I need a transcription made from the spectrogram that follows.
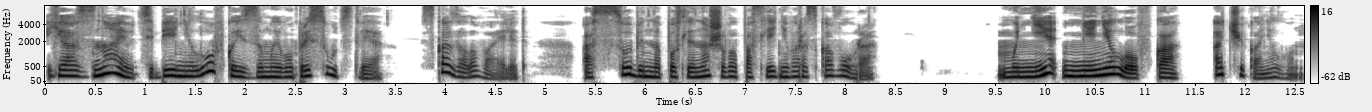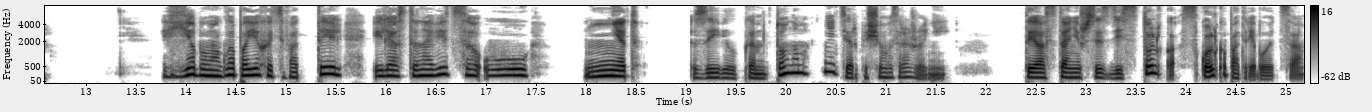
«Я знаю, тебе неловко из-за моего присутствия», — сказала Вайлет, «особенно после нашего последнего разговора». «Мне не неловко», — отчеканил он. Я бы могла поехать в отель или остановиться у... Нет, заявил Кэм тоном, не терпящим возражений. Ты останешься здесь столько, сколько потребуется.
